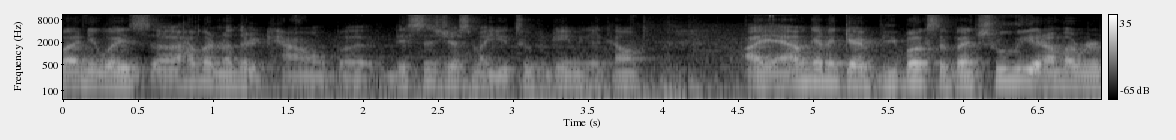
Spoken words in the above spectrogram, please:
But anyways, uh, I have another account, but this is just my YouTube gaming account. I am gonna get V-Bucks eventually, and I'm gonna re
